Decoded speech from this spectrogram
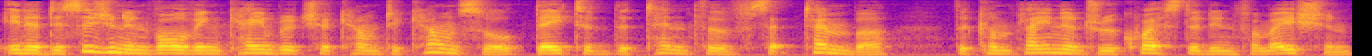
In a decision involving Cambridgeshire County Council, dated the 10th of September, the complainant requested information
